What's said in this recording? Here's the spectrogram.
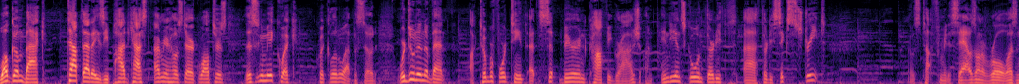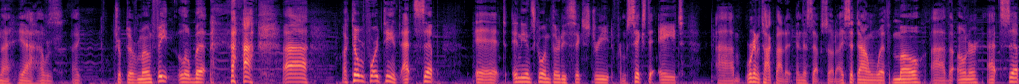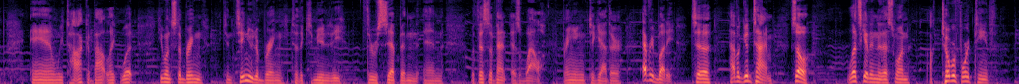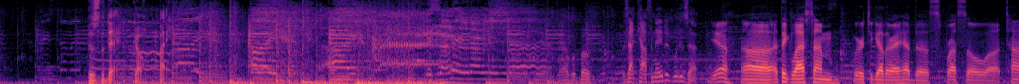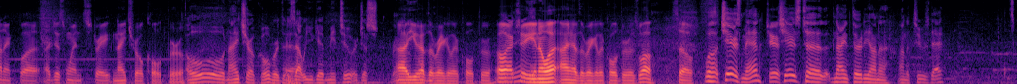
Welcome back. Tap That AZ podcast. I'm your host, Eric Walters. This is going to be a quick, quick little episode. We're doing an event October 14th at Sip Beer and Coffee Garage on Indian School and 30, uh, 36th Street. It was tough for me to say. I was on a roll, wasn't I? Yeah, I was. I tripped over my own feet a little bit. uh, October 14th at SIP at Indian School and 36th Street from 6 to 8. Um, we're going to talk about it in this episode. I sit down with Mo, uh, the owner at SIP, and we talk about like what he wants to bring, continue to bring to the community through SIP and, and with this event as well, bringing together everybody to have a good time. So let's get into this one. October 14th is the day. Go. Bye. And, uh, we're both. Is that caffeinated? What is that? Yeah, uh, I think last time we were together, I had the espresso uh, tonic, but I just went straight nitro cold brew. Oh, nitro cold brew. Is that what you gave me too, or just? Uh, you have the regular cold brew. Oh, actually, you know what? I have the regular cold brew as well. So Well, cheers, man. Cheers. Cheers to 9:30 on a on a Tuesday.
